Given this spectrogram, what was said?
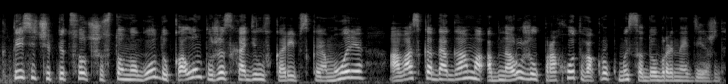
К 1506 году Колумб уже сходил в Карибское море, а Васко да Гама обнаружил проход вокруг мыса Доброй Надежды.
